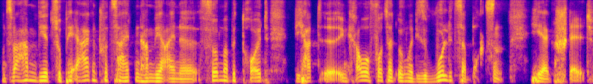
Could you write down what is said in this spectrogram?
Und zwar haben wir zu PR-Agenturzeiten haben wir eine Firma betreut, die hat äh, in grauer Vorzeit irgendwann diese Wurlitzer Boxen hergestellt.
